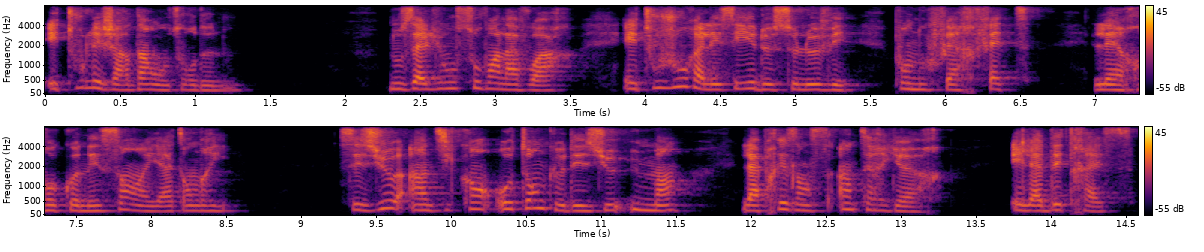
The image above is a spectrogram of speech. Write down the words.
et tous les jardins autour de nous. Nous allions souvent la voir, et toujours elle essayait de se lever pour nous faire fête, l'air reconnaissant et attendri, ses yeux indiquant autant que des yeux humains la présence intérieure et la détresse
